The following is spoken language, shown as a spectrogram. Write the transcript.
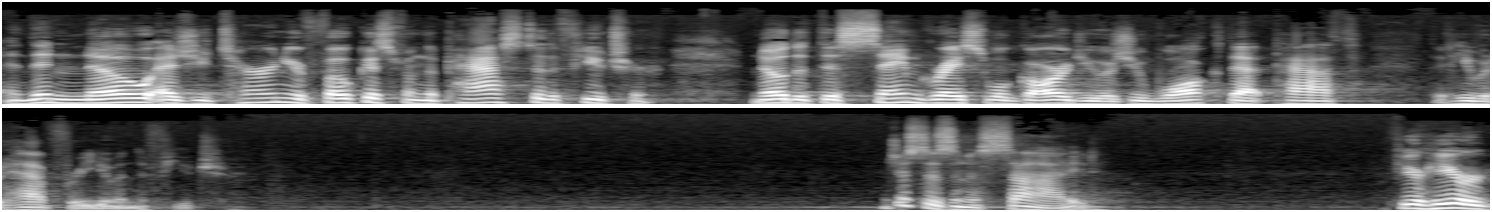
And then know as you turn your focus from the past to the future, know that this same grace will guard you as you walk that path that He would have for you in the future. Just as an aside, if you're here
